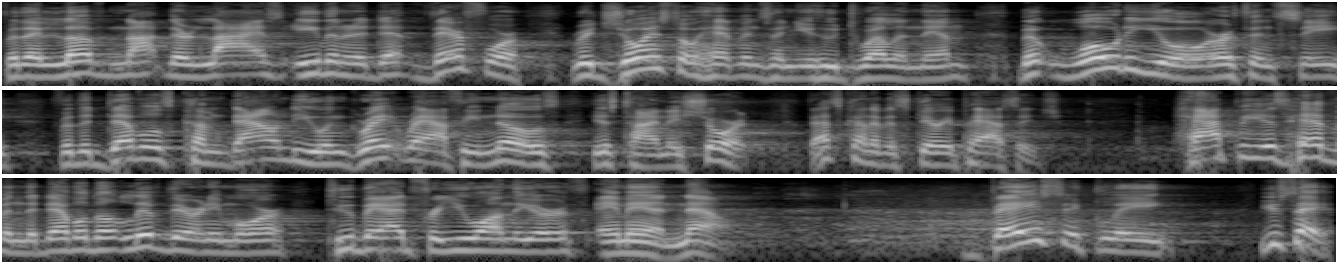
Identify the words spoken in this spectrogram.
for they love not their lives even unto death. Therefore, rejoice, O heavens, and you who dwell in them. But woe to you, O earth and sea, for the devil's come down to you in great wrath. He knows his time is short. That's kind of a scary passage. Happy is heaven. The devil don't live there anymore. Too bad for you on the earth. Amen. Now, basically, you say,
